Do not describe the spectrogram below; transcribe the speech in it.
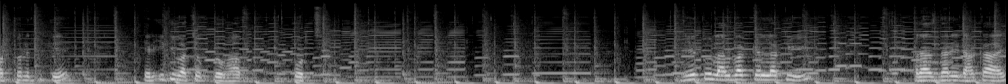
অর্থনীতিতে এর ইতিবাচক প্রভাব পড়ছে। যেহেতু লালবাগ কেল্লাটি রাজধানী ঢাকায়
